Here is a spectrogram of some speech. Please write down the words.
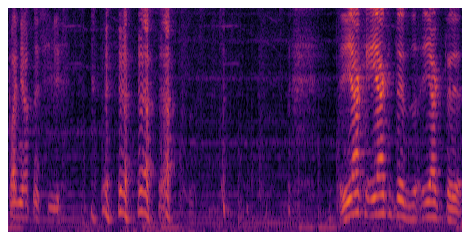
Понятно чьи. Як, як ти. Як ти.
